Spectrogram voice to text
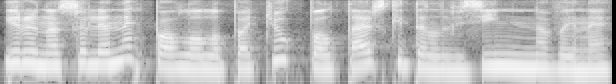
Ірина Соляник, Павло Лопатюк, Полтавські телевізійні новини.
